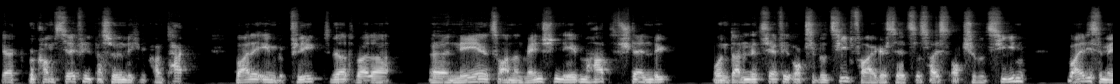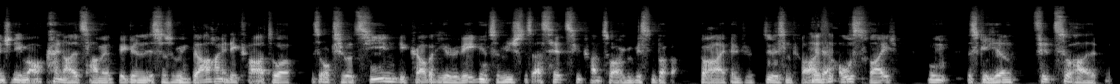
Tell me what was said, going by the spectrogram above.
der bekommt sehr viel persönlichen Kontakt, weil er eben gepflegt wird, weil er äh, Nähe zu anderen Menschen eben hat, ständig. Und dann wird sehr viel Oxytocin freigesetzt. Das heißt, Oxytocin weil diese Menschen eben auch kein Alzheimer entwickeln, ist es ein klarer Indikator, dass Oxytocin die körperliche Bewegung zumindest ersetzen kann zu einem gewissen Bereich, zu gewissen Grad, der ausreicht, um das Gehirn fit zu halten.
